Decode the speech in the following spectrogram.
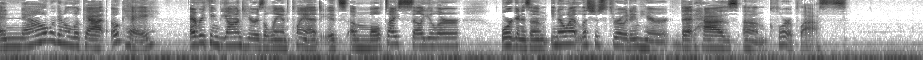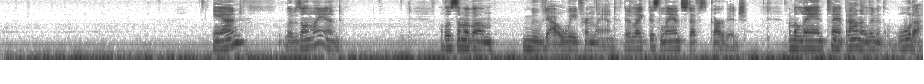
and now we're going to look at, okay, everything beyond here is a land plant. It's a multicellular organism. You know what? Let's just throw it in here that has um, chloroplasts. And lives on land. Although some of them moved out away from land. They're like, this land stuff's garbage. I'm a land plant, but I to live in the water.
